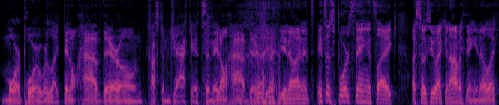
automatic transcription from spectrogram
more poor where like they don't have their own custom jackets and they don't have their shit, you know, and it's it's a sports thing, it's like a socioeconomic thing, you know, like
